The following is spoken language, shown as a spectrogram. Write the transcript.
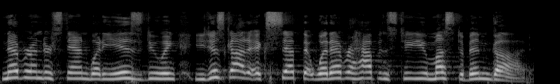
never understand what He is doing. You just got to accept that whatever happens to you must have been God.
